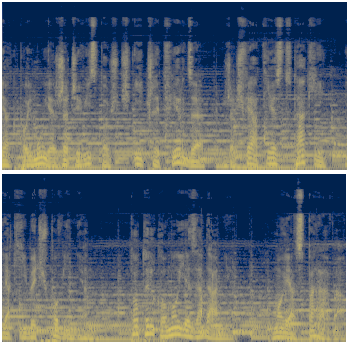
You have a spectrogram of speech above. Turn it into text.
jak pojmuję rzeczywistość i czy twierdzę, że świat jest taki, jaki być powinien. To tylko moje zadanie. Moja sprawa.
